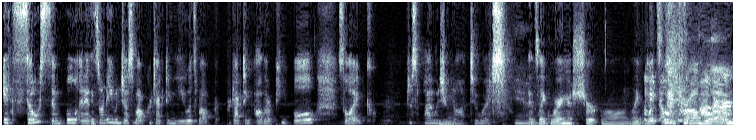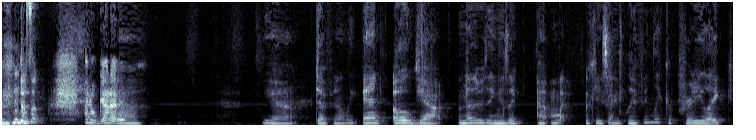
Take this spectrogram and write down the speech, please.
it's so simple and it's not even just about protecting you it's about pr- protecting other people so like just why would you Yeah. not do it yeah. It's like wearing a shirt wrong. Like, what's the doesn't matter. It problem? doesn't i don't get it Yeah. Yeah, definitely. And oh yeah, another thing is like at my okay, so I live in like a pretty like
